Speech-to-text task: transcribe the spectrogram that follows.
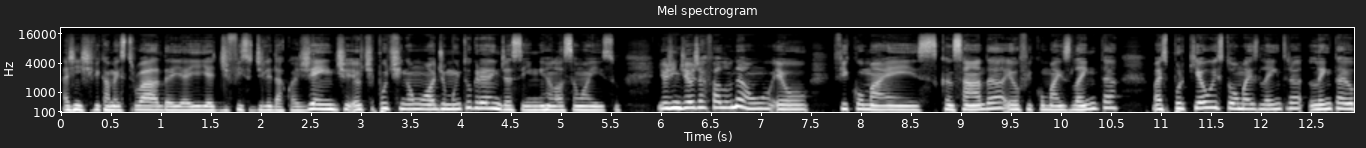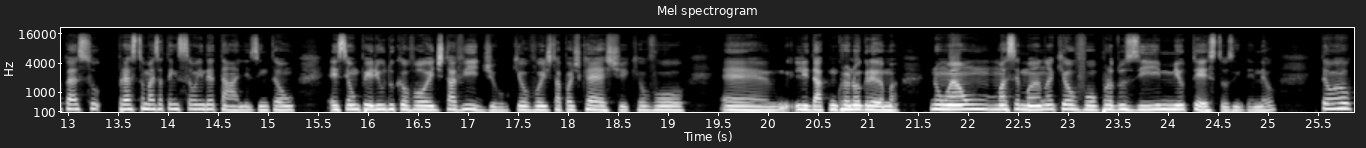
a gente fica menstruada e aí é difícil de lidar com a gente. Eu, tipo, tinha um ódio muito grande, assim, em relação a isso. E hoje em dia eu já falo, não, eu fico mais cansada, eu fico mais lenta, mas porque eu estou mais lenta, lenta eu peço, presto mais atenção em detalhes. Então, esse é um período que eu vou editar vídeo, que eu vou editar podcast, que eu vou é, lidar com cronograma. Não é uma semana que eu vou produzir mil textos, entendeu? Então eu,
